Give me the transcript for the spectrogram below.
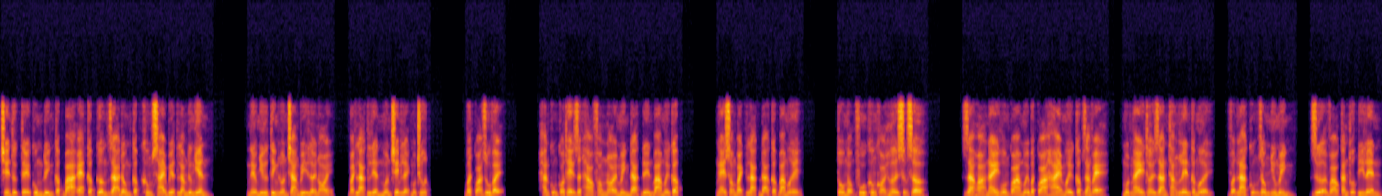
trên thực tế cùng đỉnh cấp ba s cấp cường giả đồng cấp không sai biệt lắm đương nhiên. Nếu như tính luôn trang bị lời nói, bạch lạc liền muốn chênh lệch một chút. Bất quá dù vậy, hắn cũng có thể rất hào phóng nói mình đạt đến ba mươi cấp. Nghe xong bạch lạc đã cấp ba mươi. Tô mộng phù không khỏi hơi sững sờ. Gia hỏa này hôm qua mới bất quá hai mươi cấp dáng vẻ, một ngày thời gian thăng lên cấp mười, vẫn là cũng giống như mình, dựa vào cắn thuốc đi lên,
